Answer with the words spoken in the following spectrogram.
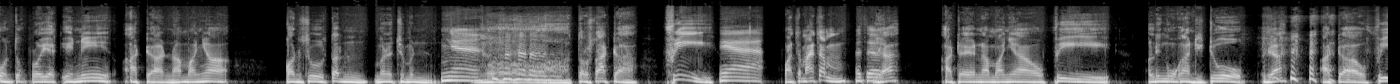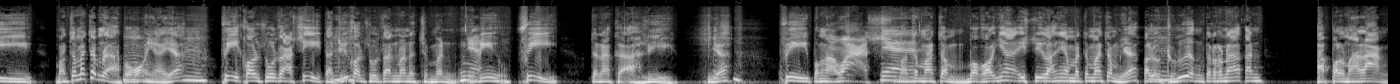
untuk proyek ini ada namanya konsultan manajemen. Ya. Oh, terus ada fee ya. macam-macam ya. Ada yang namanya fee lingkungan hidup ya. ada fee macam-macam lah pokoknya ya. Fee konsultasi tadi konsultan manajemen. Ya. Ini fee tenaga ahli ya. fee pengawas Ya. macam-macam. Pokoknya istilahnya macam-macam ya. Kalau dulu yang terkenal kan apel Malang.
